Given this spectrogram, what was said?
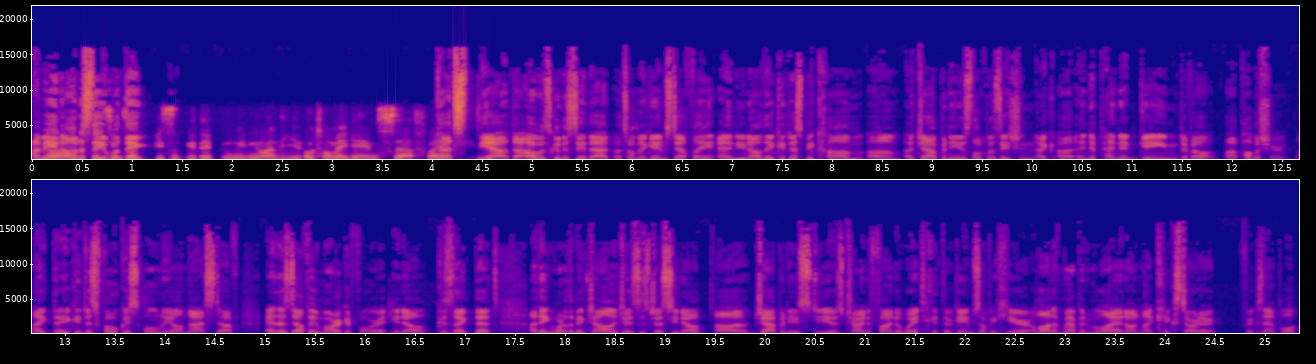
I mean, Um, honestly, what they like recently they've been leaning on the Otome games stuff. Like That's yeah. That, I was gonna say that Otome Games definitely, and you know they could just become um, a Japanese localization like uh, independent game develop uh, publisher. Like they can just focus only on that stuff, and there's definitely a market for it. You know, because like that's I think one of the big challenges is just you know uh, Japanese studios trying to find a way to get their games over here. A lot of them have been relying on like Kickstarter. For example,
